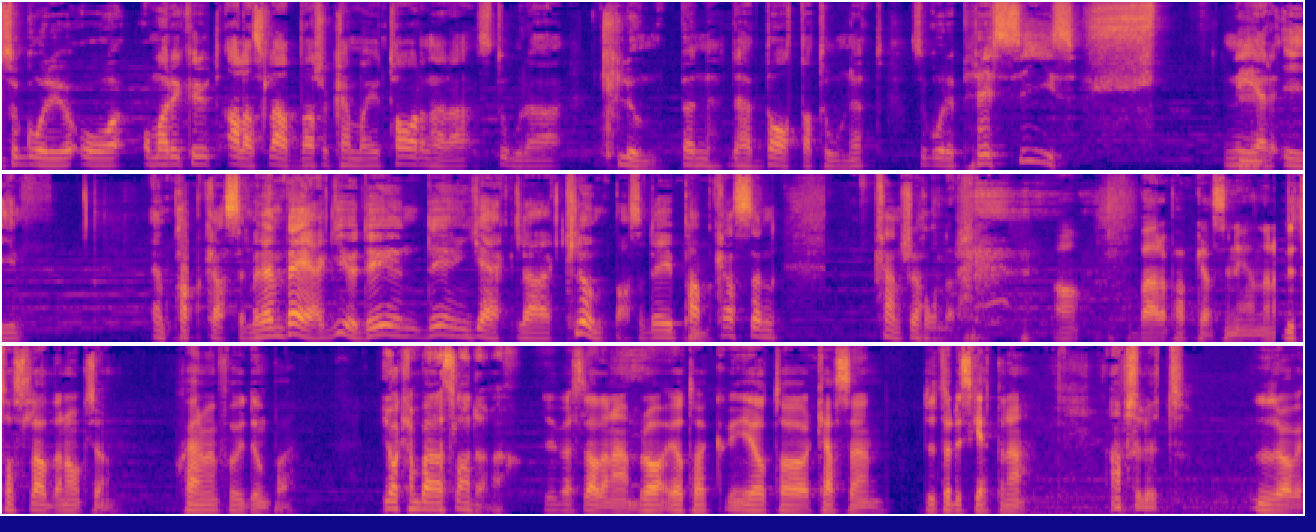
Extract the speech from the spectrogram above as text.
Så går det ju att, om man rycker ut alla sladdar så kan man ju ta den här stora klumpen, det här datatornet. Så går det precis ner i en pappkasse. Men den väger ju, det är ju en, det är en jäkla klump alltså. Det är ju pappkassen kanske håller. Ja, bära pappkassen i händerna. Vi tar sladdarna också. Skärmen får vi dumpa. Jag kan bära sladdarna. Du bär sladdarna. Bra, jag tar, jag tar kassen. Du tar disketterna. Absolut. Nu drar vi.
